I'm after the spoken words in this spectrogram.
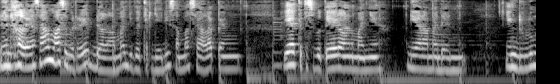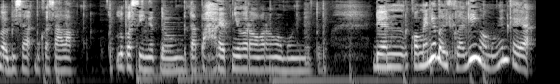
dan hal yang sama sebenarnya udah lama juga terjadi sama seleb yang ya kita sebut ya namanya Nia Ramadhani yang dulu nggak bisa buka salak. Lu pasti inget dong betapa hype-nya orang-orang ngomongin itu. Dan komennya balik lagi ngomongin kayak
